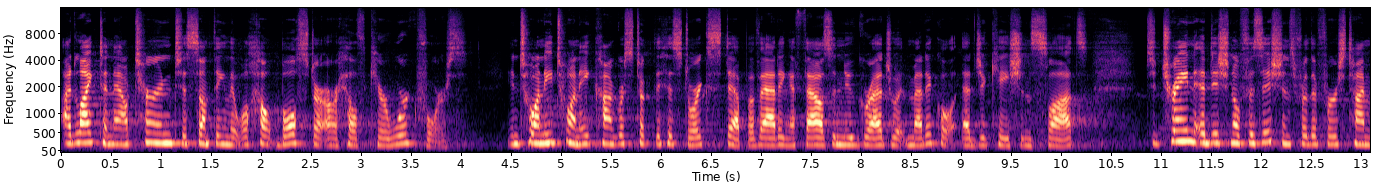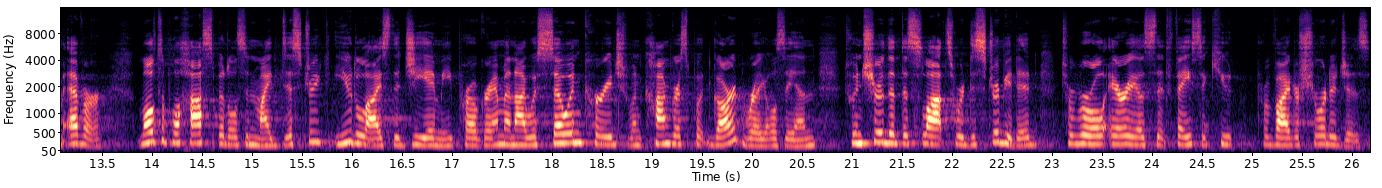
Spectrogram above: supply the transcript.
I'd like to now turn to something that will help bolster our healthcare workforce. In 2020, Congress took the historic step of adding 1,000 new graduate medical education slots to train additional physicians for the first time ever. Multiple hospitals in my district utilized the GME program, and I was so encouraged when Congress put guardrails in to ensure that the slots were distributed to rural areas that face acute provider shortages.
